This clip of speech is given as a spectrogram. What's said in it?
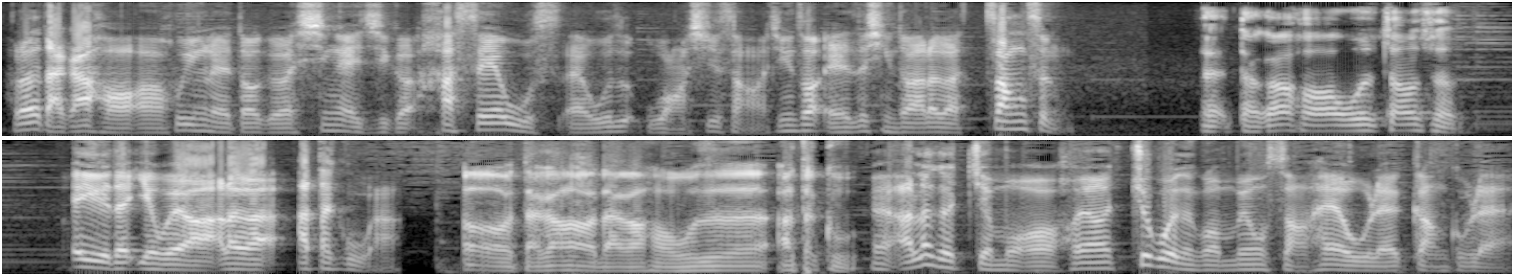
Hello，大家好啊，欢迎来到搿个新的一期个黑山乌斯，哎，我是王先生啊，今朝还是请到阿拉个张生，哎，大家好，我是张生。还有的一位啊，阿拉个阿德哥啊，哦，大家好，大家好，我是阿德哥。哎，阿拉个节目哦，好像交关辰光没用上海话来讲过了。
